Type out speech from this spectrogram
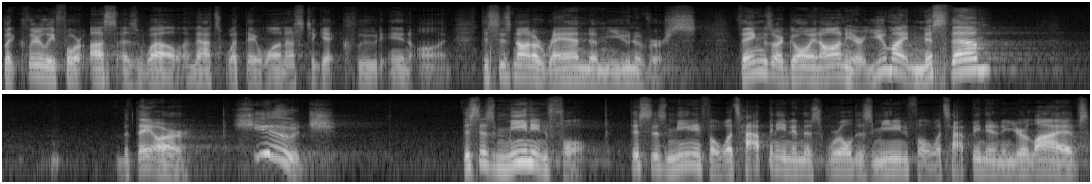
but clearly for us as well. And that's what they want us to get clued in on. This is not a random universe. Things are going on here. You might miss them, but they are huge. This is meaningful. This is meaningful. What's happening in this world is meaningful. What's happening in your lives,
